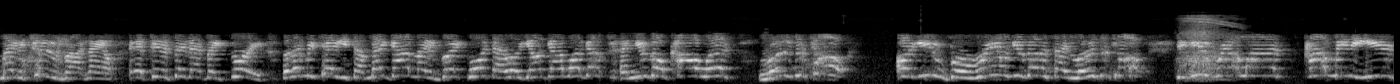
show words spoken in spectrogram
maybe two right now. If Tennessee But let me tell you something. That guy made a great point. That little young guy one ago, and you gonna call us loser talk? Are you for real? You gonna say loser talk? Do you realize how many years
